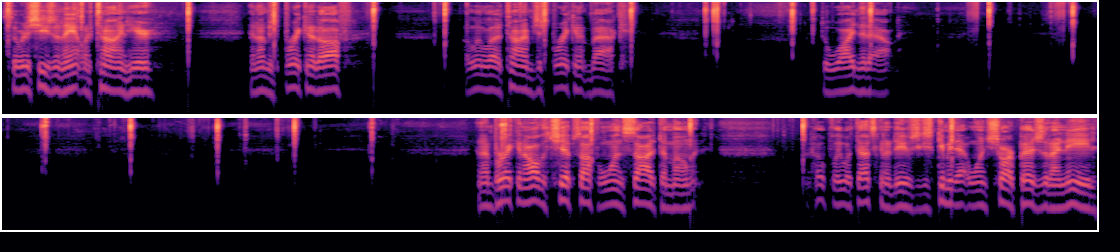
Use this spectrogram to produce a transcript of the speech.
So we're just using an antler tine here and I'm just breaking it off a little at a time, just breaking it back to widen it out. And I'm breaking all the chips off of one side at the moment. Hopefully what that's going to do is just give me that one sharp edge that I need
